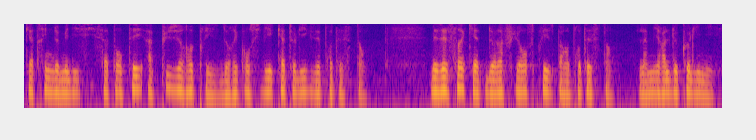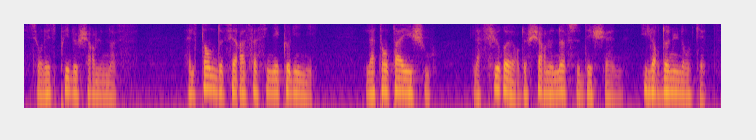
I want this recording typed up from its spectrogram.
Catherine de Médicis a tenté à plusieurs reprises de réconcilier catholiques et protestants. Mais elle s'inquiète de l'influence prise par un protestant, l'amiral de Coligny, sur l'esprit de Charles IX. Elle tente de faire assassiner Coligny. L'attentat échoue. La fureur de Charles IX se déchaîne. Il ordonne une enquête.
